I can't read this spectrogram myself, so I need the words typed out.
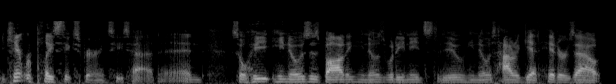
you can't replace the experience he's had, and so he he knows his body, he knows what he needs to do, he knows how to get hitters out.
